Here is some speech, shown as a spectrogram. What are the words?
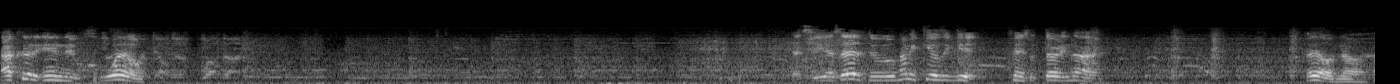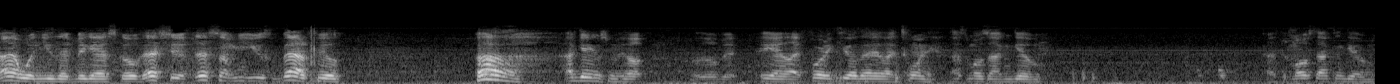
I could have ended well. That CSS dude, how many kills he get? Finished with 39. Hell no, I wouldn't use that big ass scope. That shit, that's something you use for Battlefield. Ah, I gave him some help a little bit. He had like 40 kills, I had like 20. That's the most I can give him. That's the most I can give him.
